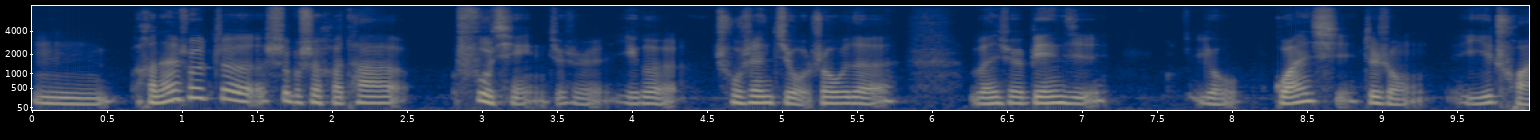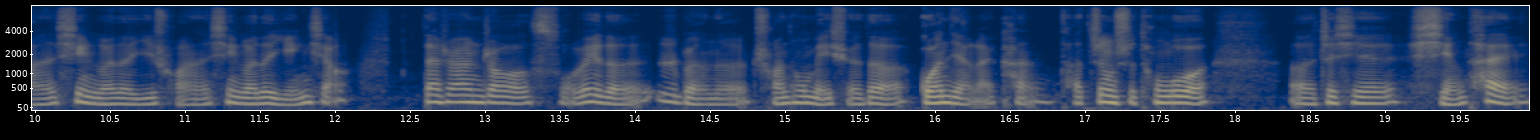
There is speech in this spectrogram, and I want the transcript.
嗯，很难说这是不是和他父亲就是一个出身九州的文学编辑有关系，这种遗传性格的遗传性格的影响。但是按照所谓的日本的传统美学的观点来看，他正是通过呃这些形态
